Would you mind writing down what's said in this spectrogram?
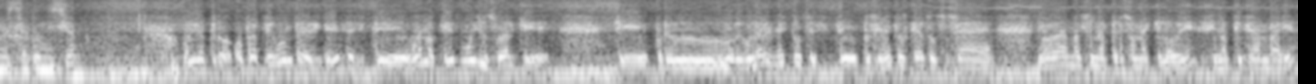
nuestra condición. Oiga, pero otra pregunta, es este, bueno, que es muy usual que, que por lo regular en estos, este, pues en estos casos, o sea, no nada más una persona que lo ve, sino que sean varias.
